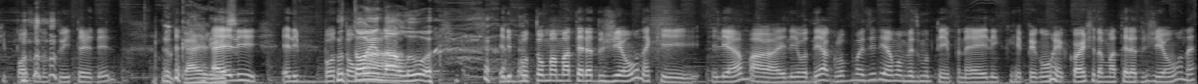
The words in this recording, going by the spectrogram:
que posta no Twitter dele. O Carlinhos. Aí ele, ele O botou Tonho uma... da Lua. Ele botou uma matéria do G1, né? Que ele ama, ele odeia a Globo, mas ele ama ao mesmo tempo, né? Ele pegou um recorte da matéria do G1, né?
